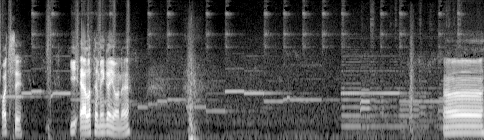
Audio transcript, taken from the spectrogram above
Pode ser. E ela também ganhou, né? Uh...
